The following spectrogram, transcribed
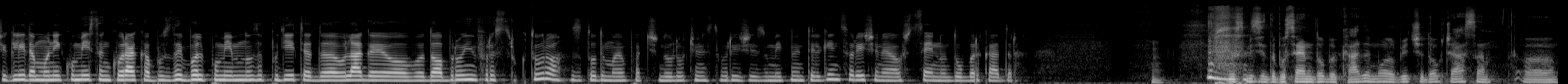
Če gledamo neko umestni korak, bo zdaj bolj pomembno za podjetja, da vlagajo v dobro infrastrukturo, zato da imajo pač določene stvari že z umetno inteligenco rešene, a vseeno dober kader. Hm. Jaz mislim, da bo vseeno dober kader, mora biti še dolg časa. Uh,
